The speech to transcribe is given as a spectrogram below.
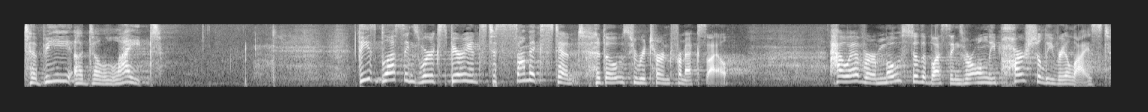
to be a delight. These blessings were experienced to some extent to those who returned from exile. However, most of the blessings were only partially realized.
